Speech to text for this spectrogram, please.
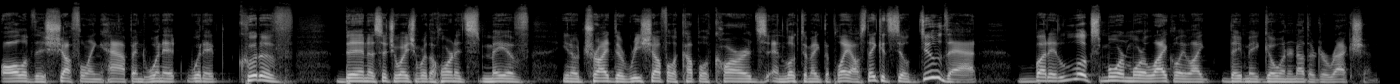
all of this shuffling happened, when it when it could have been a situation where the Hornets may have you know tried to reshuffle a couple of cards and look to make the playoffs. They could still do that, but it looks more and more likely like they may go in another direction.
